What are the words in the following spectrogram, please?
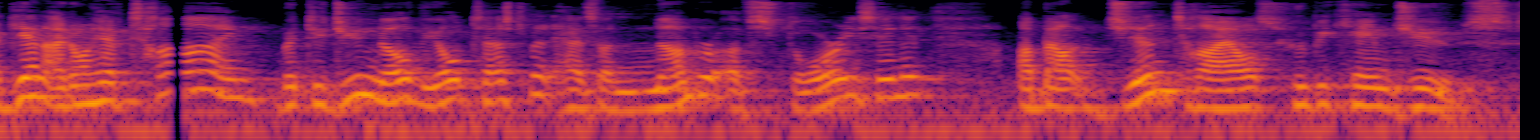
Again, I don't have time, but did you know the Old Testament has a number of stories in it about Gentiles who became Jews?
